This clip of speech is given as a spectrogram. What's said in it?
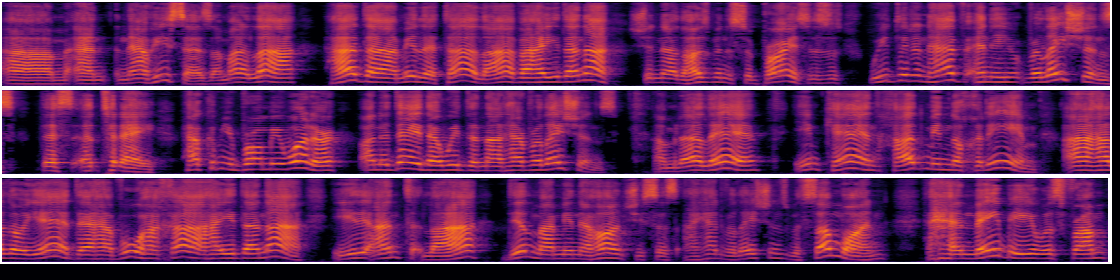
Um, and now he says, Amar la, Hada mileta la vahidana. Now the husband is surprised. He says, we didn't have any relations this uh, today. How come you brought me water on a day that we did not have relations? אמרה לה, אם כן, חד מן נוכרים, אהלויה דהבו הכה הידנה, אנט לה Dilma Minahan, she says, I had relations with someone, and maybe it was from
